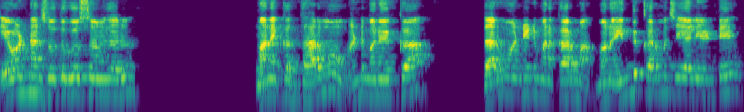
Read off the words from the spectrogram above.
ఏమంటున్నారు సొత్తు గోస్వామి గారు? మన యొక్క ధర్మం అంటే మన యొక్క ధర్మం అంటే మన కర్మ. మనం ఎందుకు కర్మ చేయాలి అంటే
